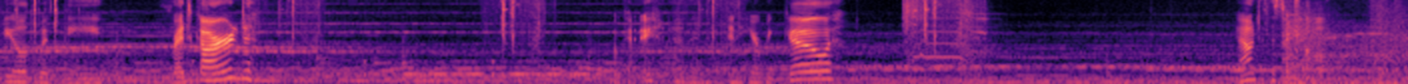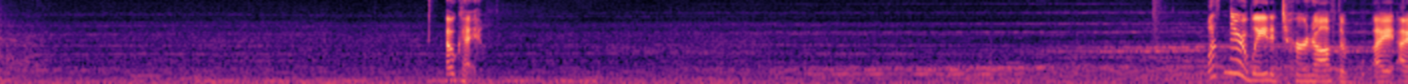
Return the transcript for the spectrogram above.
field with the red guard. Okay, and then and here we go. Wasn't there a way to turn off the... I, I,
